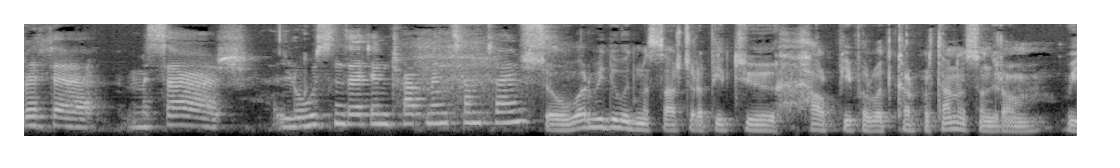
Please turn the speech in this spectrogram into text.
with a massage loosen that entrapment sometimes? so what we do with massage therapy to help people with carpal tunnel syndrome we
